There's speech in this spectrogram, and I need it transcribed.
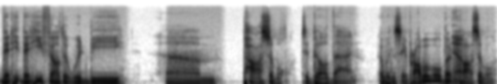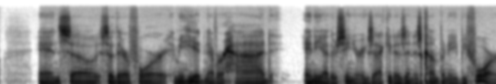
that he, that he felt it would be um, possible to build that. I wouldn't say probable, but Yeah. possible. And so, so therefore, I mean, he had never had any other senior executives in his company before.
